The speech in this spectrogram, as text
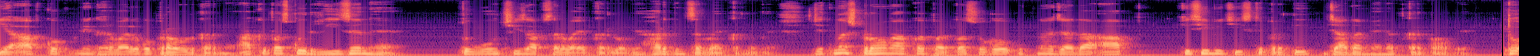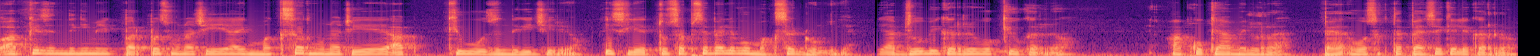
या आपको अपने घर वालों को प्राउड करना है, आपके पास कोई रीज़न है तो वो चीज़ आप सर्वाइव कर लोगे, हर दिन सर्वाइव कर लोगे। जितना स्ट्रॉन्ग आपका पर्पस होगा, उतना ज़्यादा आप किसी भी चीज़ के प्रति ज़्यादा मेहनत कर पाओगे। तो आपकी ज़िंदगी में एक पर्पस होना चाहिए, या एक मकसद होना चाहिए, आप क्यों वो ज़िंदगी जी रहे हो? इसलिए तो सबसे पहले वो मकसद ढूंढिए। आप जो भी कर रहे हो, वो क्यों कर रहे हो? आपको क्या मिल रहा है? हो सकता है पैसे के लिए कर रहे हो।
